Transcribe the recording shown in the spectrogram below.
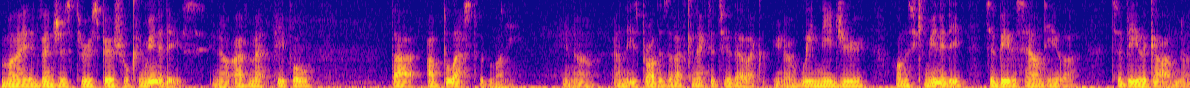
my adventures through spiritual communities, you know, I've met people that are blessed with money, you know, and these brothers that I've connected to, they're like, you know, we need you on this community to be the sound healer, to be the gardener,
